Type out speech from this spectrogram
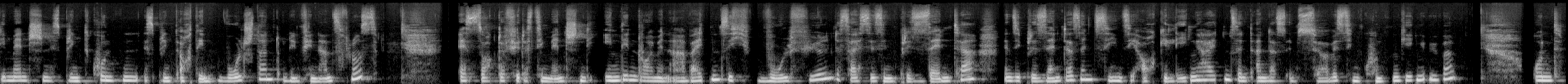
die Menschen, es bringt Kunden, es bringt auch den Wohlstand und den Finanzfluss. Es sorgt dafür, dass die Menschen, die in den Räumen arbeiten, sich wohlfühlen. Das heißt, sie sind präsenter. Wenn sie präsenter sind, sehen sie auch Gelegenheiten, sind anders im Service dem Kunden gegenüber. Und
